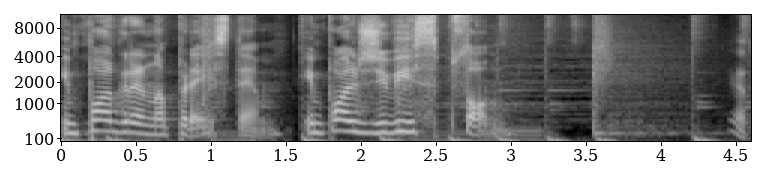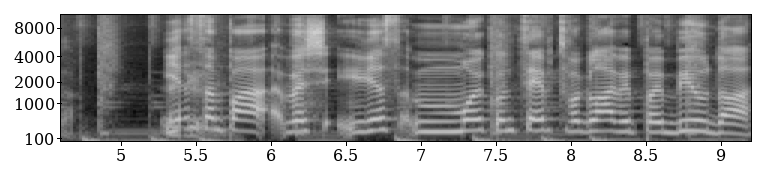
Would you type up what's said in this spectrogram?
in pol gre naprej s tem, in pol živi s psom. Je, da. Jaz sem pa, veš, jaz, moj koncept v glavi pa je bil, da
